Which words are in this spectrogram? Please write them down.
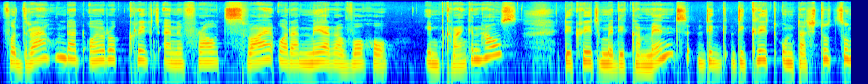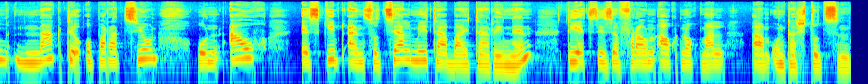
Für 300 Euro kriegt eine Frau zwei oder mehrere Wochen im Krankenhaus, die kriegt Medikament, die, die kriegt Unterstützung nach der Operation und auch es gibt eine Sozialmitarbeiterinnen, die jetzt diese Frauen auch noch mal ähm, unterstützen.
